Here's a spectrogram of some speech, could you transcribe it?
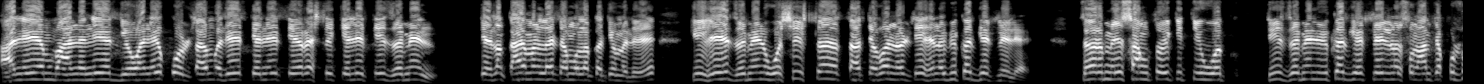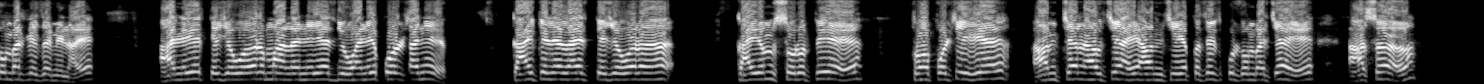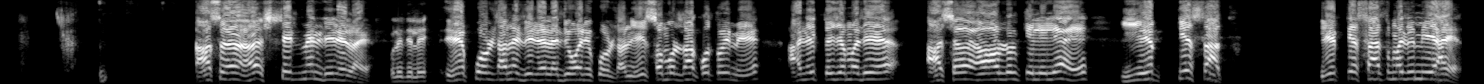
आणि माननीय दिवाने कोर्टामध्ये त्याने ते रस्ते केले ती जमीन. त्यानं काय म्हणलं त्या मुलाखतीमध्ये? की हे जमीन वशिष्ठ तात्याबा नटे ह्यानं विकत घेतलेली आहे. तर मी सांगतोय की ती व ती जमीन विकत घेतलेली नसून आमच्या कुटुंबातली जमीन आहे. आणि त्याच्यावर माननीय दिवाने कोर्टाने काय केलेलं आहे त्याच्यावर कायमस्वरूपी प्रॉपर्टी हे आमच्या नावची आहे आमचे एकत्रित कुटुंबाचे आहे. असं असं स्टेटमेंट दिलेलं आहे. कोणी दिले? हे कोर्टाने दिलेलं आहे दिवाणी कोर्टाने. हे समोर दाखवतोय मी. आणि त्याच्यामध्ये असं ऑर्डर केलेली आहे एक ते सात. एक ते सात मध्ये मी आहे.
